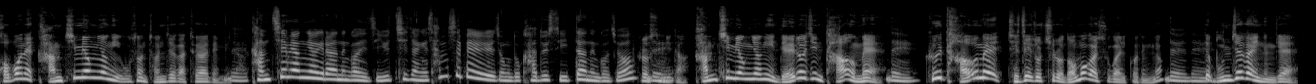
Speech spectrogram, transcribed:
법원의 감치 명령이 우선 전제가 돼야 됩니다. 네, 감치 명령이라는 건 이제 유치장에 30일 정도 가둘 수 있다는 거죠. 그렇습니다. 감치 명령이 내려진 다음에 네, 그 다음에 제재 조치로 넘어갈 수가 있거든요. 네, 네. 근데 문제가 있는 게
